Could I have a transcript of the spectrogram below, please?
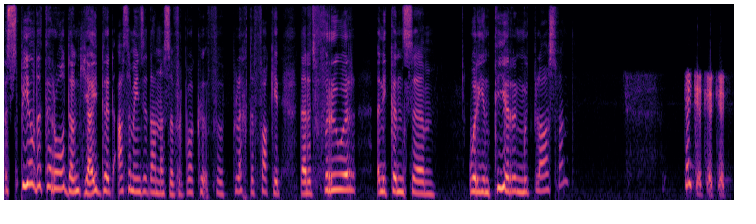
speel dit 'n rol dink jy dit as 'n mens dit dan as 'n verpligte vak het dat dit vroeër in die kind se um, oriëntering moet plaasvind? Kyk ek ek ek kyk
